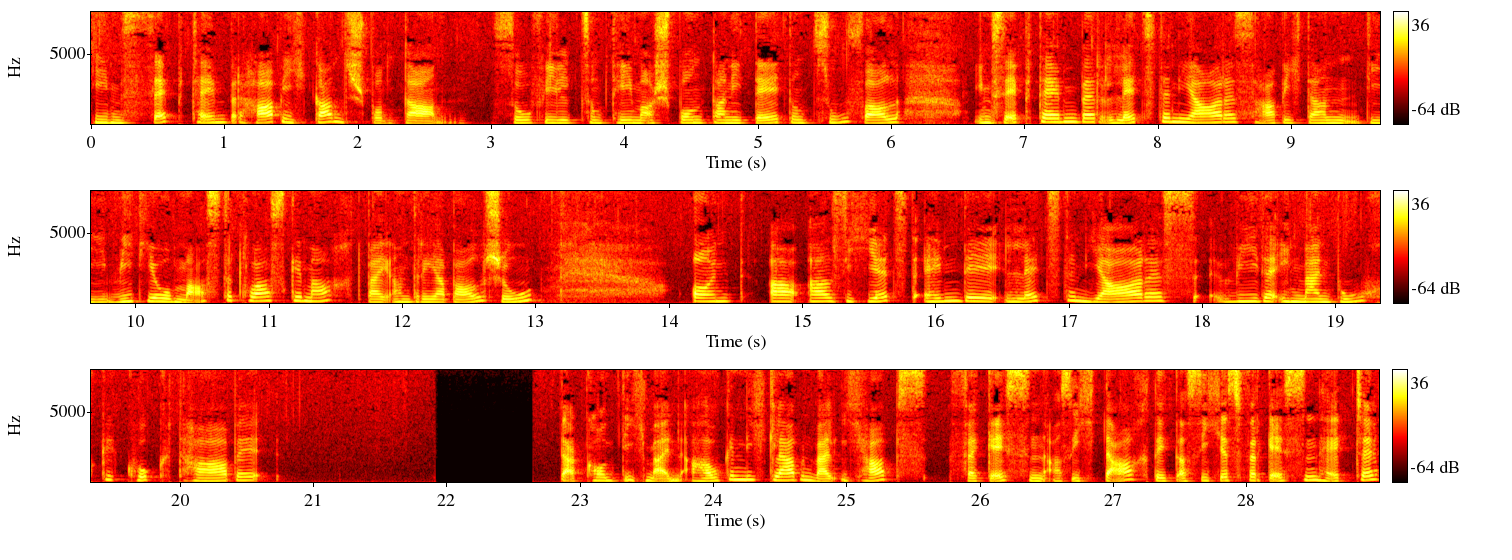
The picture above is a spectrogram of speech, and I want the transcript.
Im September habe ich ganz spontan so viel zum Thema Spontanität und Zufall Im September letzten Jahres habe ich dann die Video Masterclass gemacht bei Andrea Balschuh. Und äh, als ich jetzt Ende letzten Jahres wieder in mein Buch geguckt habe, da konnte ich meinen Augen nicht glauben, weil ich habe es vergessen. Also ich dachte, dass ich es vergessen hätte,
